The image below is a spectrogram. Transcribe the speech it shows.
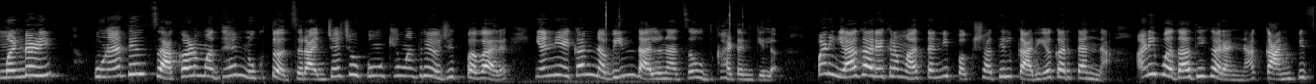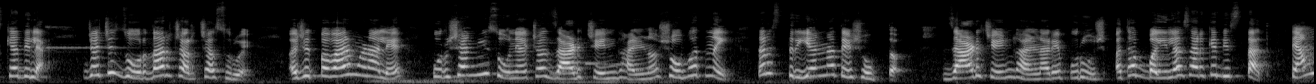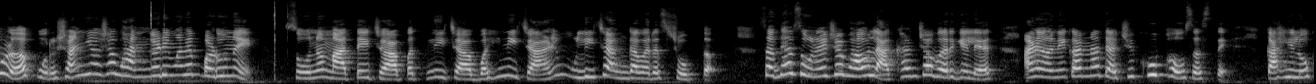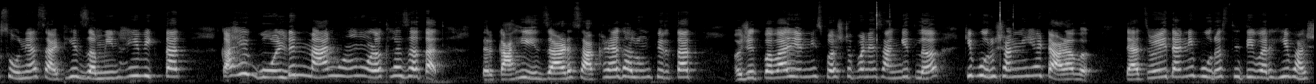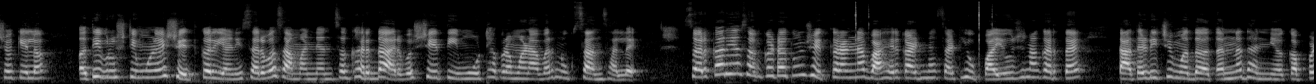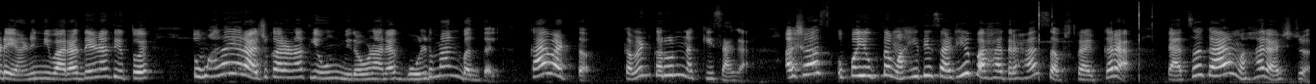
मंडळी पुण्यातील चाकणमध्ये नुकतंच राज्याचे उपमुख्यमंत्री अजित पवार यांनी एका नवीन दालनाचं उद्घाटन केलं. पण या कार्यक्रमात त्यांनी पक्षातील कार्यकर्त्यांना आणि पदाधिकाऱ्यांना कानपिचक्या दिल्या ज्याची जोरदार चर्चा सुरू आहे. अजित पवार म्हणाले पुरुषांनी सोन्याच्या जाड चेन घालणं शोभत नाही तर स्त्रियांना ते शोभतं. जाड चेन घालणारे पुरुष अथवा बैलासारखे दिसतात त्यामुळं पुरुषांनी अशा भानगडीमध्ये पडू नये. सोनं मातेच्या पत्नीच्या बहिणीच्या आणि मुलीच्या अंगावरच शोभतं. सध्या सोन्याचे भाव लाखांच्या वर गेले आहेत आणि अनेकांना त्याची खूप हौस असते. काही लोक सोन्यासाठी जमीनही विकतात काही गोल्डन मॅन म्हणून ओळखले जातात तर काही जाड साखळ्या घालून फिरतात. अजित पवार यांनी स्पष्टपणे सांगितलं की पुरुषांनी हे टाळावं. त्याचवेळी त्यांनी पूरस्थितीवरही भाष्य केलं. अतिवृष्टीमुळे शेतकरी आणि सर्वसामान्यांचं घरदार व शेती मोठ्या प्रमाणावर नुकसान झालंय. सरकार या संकटातून शेतकऱ्यांना बाहेर काढण्यासाठी उपाययोजना करत आहे तातडीची मदत अन्नधान्य कपडे आणि निवारा देण्यात येतोय. तुम्हाला या राजकारणात येऊन मिरवणाऱ्या गोल्डमॅनबद्दल काय वाटतं? कमेंट करून नक्की सांगा. अशाच उपयुक्त माहितीसाठी पाहत रहा सबस्क्राईब करा. त्याचं काय महाराष्ट्र.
